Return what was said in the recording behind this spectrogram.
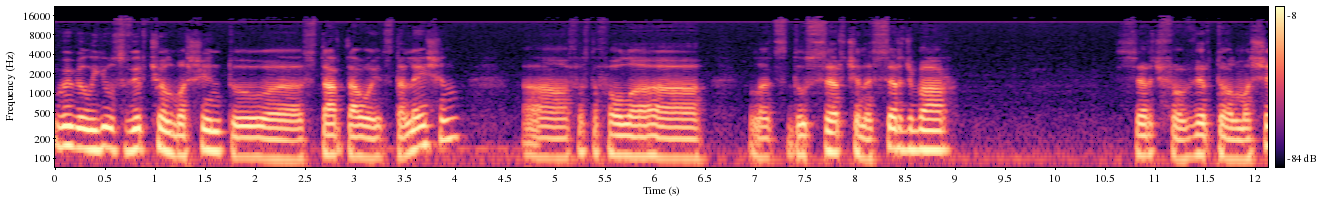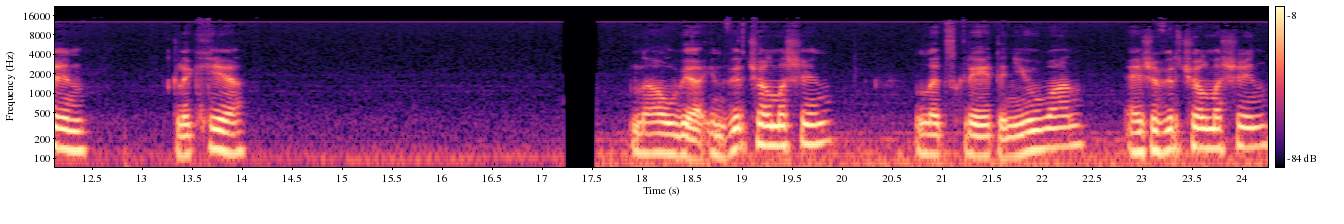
We will use virtual machine to uh, start our installation. Uh, first of all, uh, let's do search in a search bar search for virtual machine. Click here. Now we are in virtual machine. Let's create a new one. Azure virtual machine.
